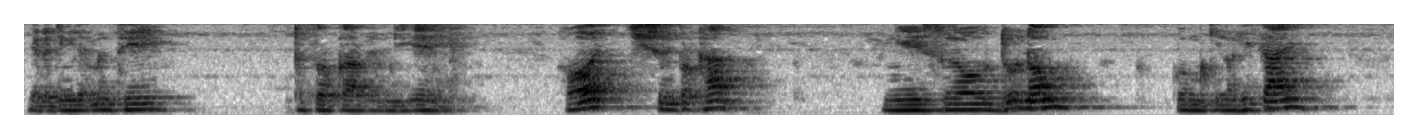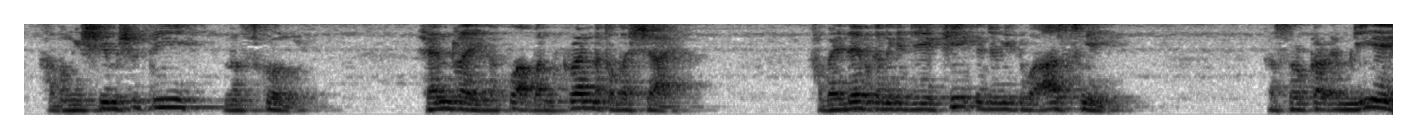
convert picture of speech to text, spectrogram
ya gajing lek menti kesokar MDA. Hoi, chisin perkat, ngi sngau do nong, kum kino hikai, habang ishim shuti na school. Henry nga kwa ban kran na kabashay. Habay day bakan gaji ki kajungi kaba asngi. Kasokar MDA,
